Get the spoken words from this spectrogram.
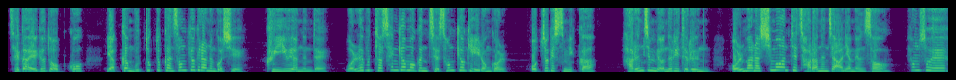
제가 애교도 없고 약간 무뚝뚝한 성격이라는 것이 그 이유였는데 원래부터 생겨먹은 제 성격이 이런 걸 어쩌겠습니까? 다른 집 며느리들은 얼마나 시모한테 잘하는지 아냐면서 평소에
